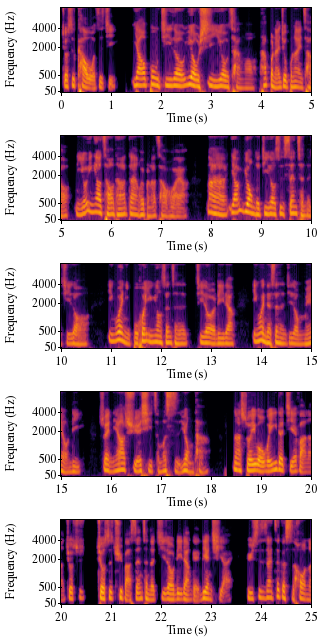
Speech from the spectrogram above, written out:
就是靠我自己。腰部肌肉又细又长哦，它本来就不耐操，你又硬要操它，当然会把它操坏啊。那要用的肌肉是深层的肌肉哦，因为你不会运用深层的肌肉的力量，因为你的深层肌肉没有力，所以你要学习怎么使用它。那所以我唯一的解法呢，就是就是去把深层的肌肉力量给练起来。于是在这个时候呢，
